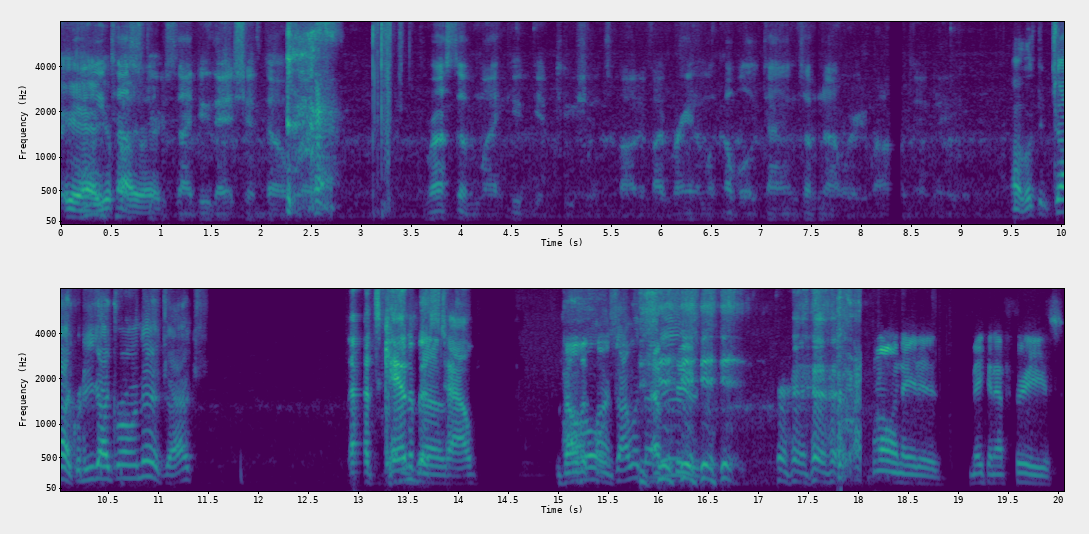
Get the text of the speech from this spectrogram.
Yeah, Only you're probably right. testers I do that shit though. but rest of them I could give two shits about. If I ran them a couple of times, I'm not worried about it. Oh, look at Jack. What do you got growing there, Jack? That's cannabis, uh, Tao. Velvet oh, punch. is that what that is? pollinated, making F3s.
